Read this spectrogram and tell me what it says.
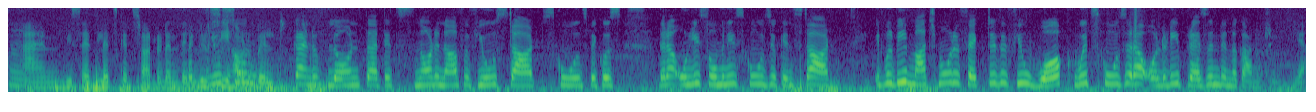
hmm. and we said, let's get started, and then but we'll see how to build. kind of learned that it's not enough if you start schools because there are only so many schools you can start. It will be much more effective if you work with schools that are already present in the country. Yeah.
